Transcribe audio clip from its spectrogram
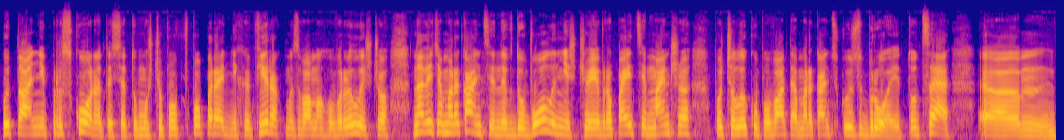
питанні прискоритися? Тому що в попередніх ефірах ми з вами говорили, що навіть американці невдоволені, що європейці менше почали купувати американської зброї. То це е,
